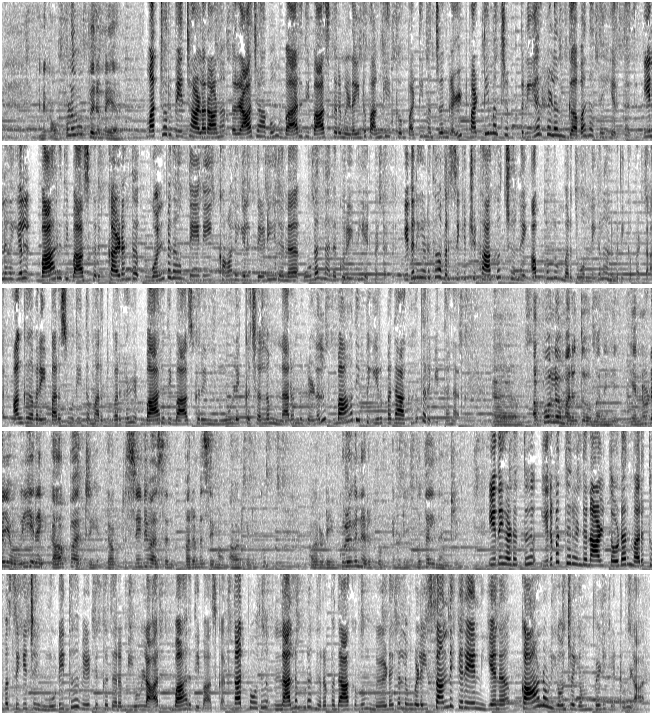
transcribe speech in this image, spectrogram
எனக்கு அவ்வளவு பெருமையா இருக்கும். மற்றொரு பேச்சாளரான ராஜாவும் பாரதி பாஸ்கரும் இணைந்து பங்கேற்கும் பட்டிமன்றங்கள் பட்டிமன்ற பிரியர்களின் கவனத்தை ஈர்த்தது. இந்நிலையில் பாரதி பாஸ்கர் கடந்த ஒன்பதாம் தேதி காலையில் திடீரென உடல்நலக்குறைவு ஏற்பட்டது. இதனையடுத்து அவர் சிகிச்சைக்காக சென்னை அப்பல்லோ மருத்துவமனையில் அனுமதிக்கப்பட்டார். அங்கு அவரை பரிசோதித்த மருத்துவர்கள் பாரதி பாஸ்கரின் மூளைக்கு செல்லும் நரம்புகளில் பாதிப்பு இருப்பதாக தெரிவித்தனர். அப்போலோ மருத்துவமனையில் என்னுடைய உயிரை காப்பாற்றிய டாக்டர் ஸ்ரீனிவாசன் பரமசிம்மம் அவர்களுக்கும் அவருடைய குழுவினருக்கும் என்னுடைய முதல் நன்றி. இதையடுத்து இருபத்தி இரண்டு நாள் தொடர் மருத்துவ சிகிச்சை முடித்து வீட்டுக்கு திரும்பியுள்ளார் பாரதி பாஸ்கர். தற்போது நலமுடன் இருப்பதாகவும் மேடையில் உங்களை சந்திக்கிறேன் என காணொளி ஒன்றையும் வெளியிட்டுள்ளார்.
